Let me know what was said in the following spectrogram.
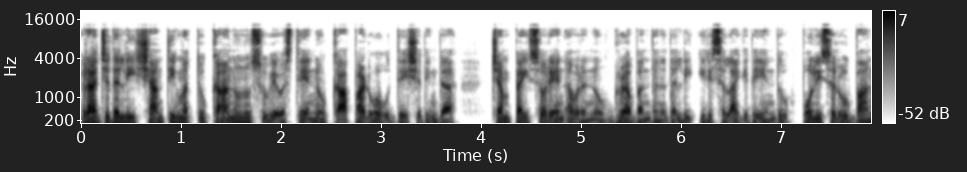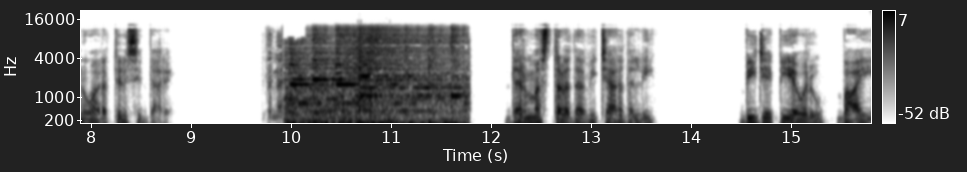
ರಾಜ್ಯದಲ್ಲಿ ಶಾಂತಿ ಮತ್ತು ಕಾನೂನು ಸುವ್ಯವಸ್ಥೆಯನ್ನು ಕಾಪಾಡುವ ಉದ್ದೇಶದಿಂದ ಚಂಪೈ ಸೊರೇನ್ ಅವರನ್ನು ಗೃಹಬಂಧನದಲ್ಲಿ ಇರಿಸಲಾಗಿದೆ ಎಂದು ಪೊಲೀಸರು ಭಾನುವಾರ ತಿಳಿಸಿದ್ದಾರೆ. ಧರ್ಮಸ್ಥಳದ ವಿಚಾರದಲ್ಲಿ ಬಿಜೆಪಿಯವರು ಬಾಯಿ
